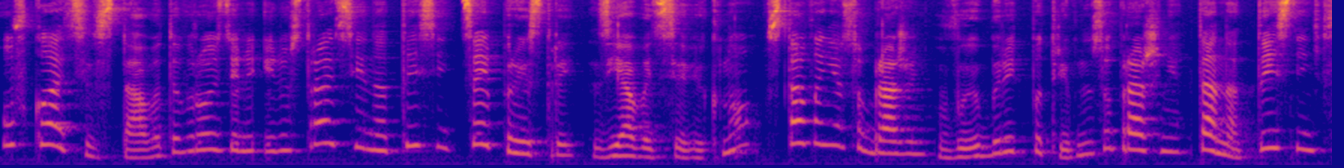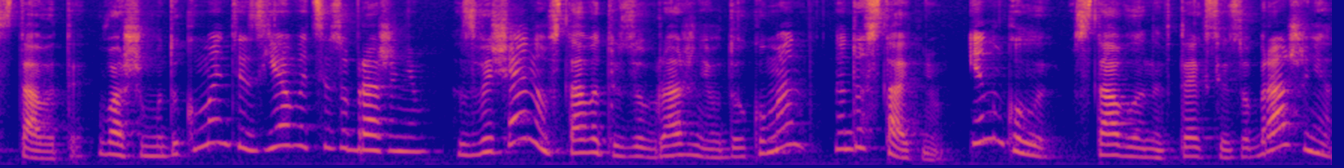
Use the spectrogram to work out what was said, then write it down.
У вкладці Вставити в розділі ілюстрації натисніть цей пристрій. З'явиться вікно вставлення зображень. Виберіть потрібне зображення та натисніть Вставити. У вашому документі з'явиться зображення. Звичайно, вставити зображення в документ недостатньо. Інколи вставлене в тексті зображення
